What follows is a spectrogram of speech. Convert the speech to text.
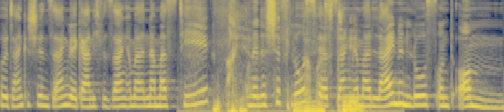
Oh, Dankeschön sagen wir gar nicht. Wir sagen immer Namaste. Ach ja. Und wenn das Schiff losfährt, Namaste. sagen wir immer leinenlos und Om.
